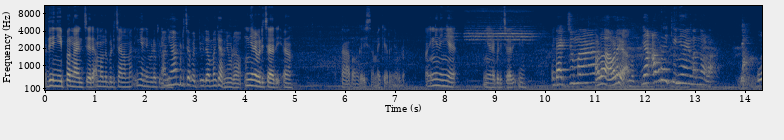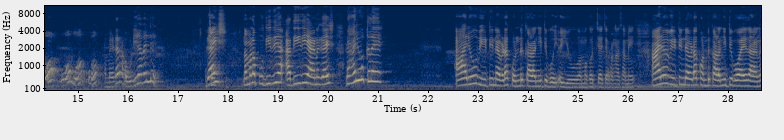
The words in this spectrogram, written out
അത് ഞാൻ ഇപ്പം കാണിച്ചു തരാം. അമ്മ ഒന്ന് പിടിച്ചാണമ്മ ഇങ്ങനെ ഇവിടെ പിടിക്കാം. ഞാൻ പിടിച്ചാൽ പറ്റൂല. അമ്മയ്ക്ക് അറിഞ്ഞൂടാ. ഇങ്ങനെ പിടിച്ചാൽ മതി. ആ. പാപം ഗൈസ് അമ്മയ്ക്ക് അറിഞ്ഞൂടാ. ഇങ്ങനെ ഇങ്ങനെ ഇങ്ങനെ പിടിച്ചാൽ മതി. എന്റെ അച്ഛമ്മ. അവൾ അവളെ ഞാൻ അവിടെ വയ്ക്കും ഞാൻ വന്നോളാം. ഓ ഓ ഓ ഓ. അമ്മയുടെ റൗഡിയാവല്ലേ ഗൈഷ് നമ്മളെ പുതിയ അതിഥിയാണ് ഗൈഷ് ആരും മക്കളെ? ആരോ വീട്ടിന്റെ അവിടെ കൊണ്ട് കളഞ്ഞിട്ട് പോയി. അയ്യോ അമ്മ കൊച്ചാച്ച ഉറങ്ങാൻ സമയം ആരോ വീട്ടിന്റെ അവിടെ കൊണ്ട് കളഞ്ഞിട്ട് പോയതാണ്.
